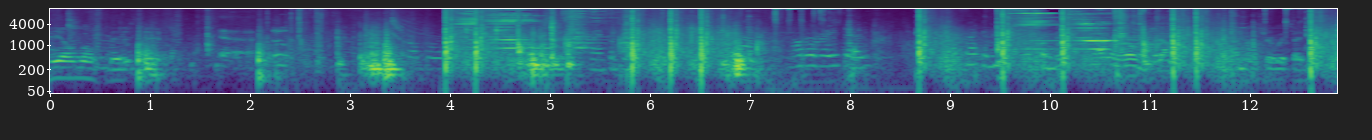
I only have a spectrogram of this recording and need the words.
He almost did it too. I'll go right there. Second. I'm not sure which I did.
